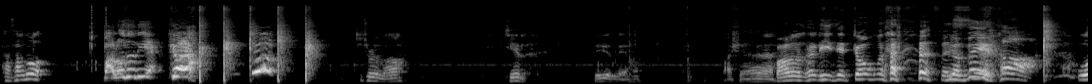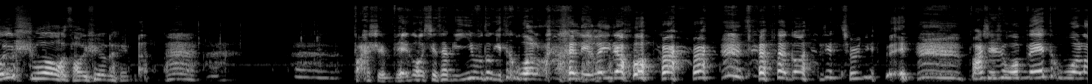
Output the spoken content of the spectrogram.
卡萨诺，巴洛特利，漂亮！这球怎么？进了。别越位哈！阿神，巴洛特利在招呼他的粉丝。越位哈！我就说，我操，越位！巴神别高兴，他给衣服都给脱了，还领了一张黄牌。裁判告诉他这球越位，巴神说：“我白脱了。”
